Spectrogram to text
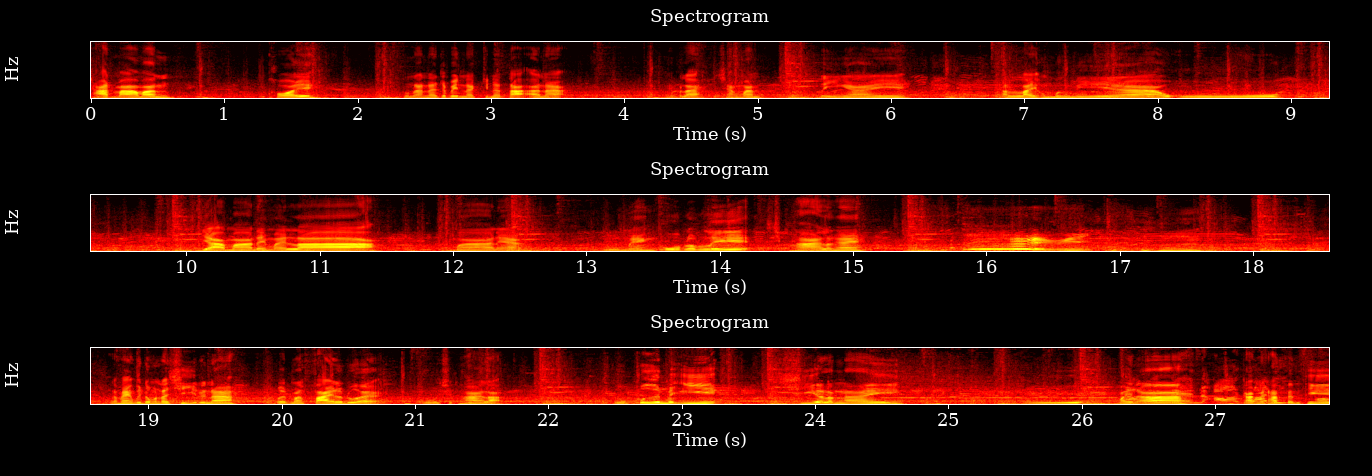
ชาร์จม้ามัน ถอย ตรงนั้นน่าจะเป็นนากินาตะน่ะไม่เป็นไรช่างมันนี่ไง อะไรของมึงเนี่ยโอ้โหอย่ามาได้ไหมล่ะมาเนี่ยอ้โหแม่งโอบเราเละชิบหายแล้วไงแล้วแม่งไปโดนมันชีด้วยนะ เปิดมันไฟแล้วด้วยโอ้ชิบหายละอ้ปืนมาอีก เชียร์แล้วไง ไม่นะ การไม่ทับเต็มที่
